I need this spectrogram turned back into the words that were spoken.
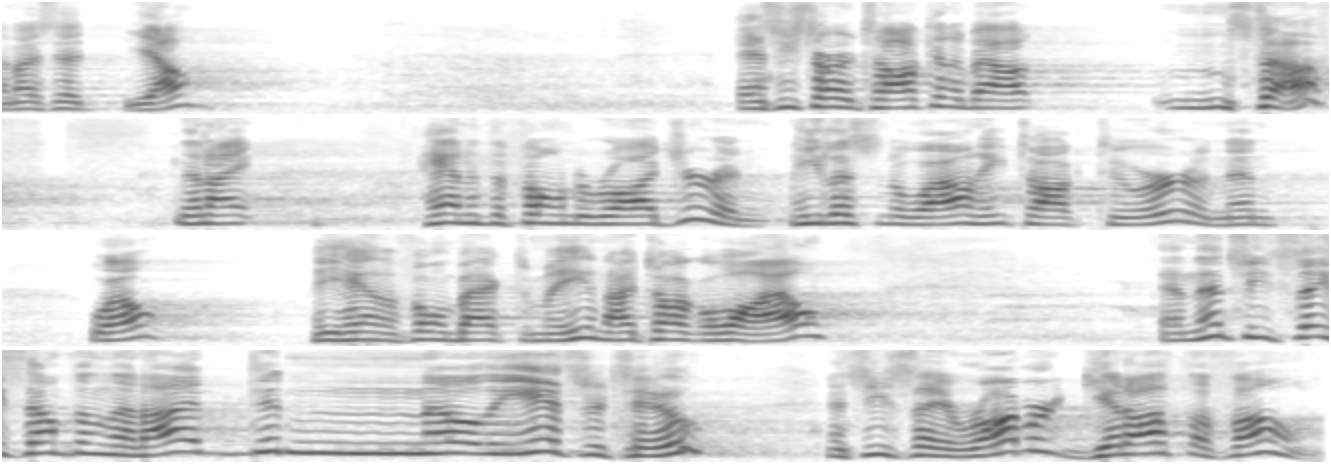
And I said, Yeah. And she started talking about mm, stuff. Then I handed the phone to Roger and he listened a while and he talked to her. And then, well, he handed the phone back to me, and I'd talk a while. And then she'd say something that I didn't know the answer to. And she'd say, Robert, get off the phone.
